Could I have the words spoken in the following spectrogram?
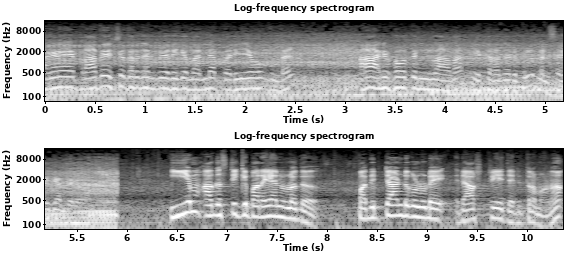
അങ്ങനെ പ്രാദേശിക തെരഞ്ഞെടുപ്പിൽ എനിക്ക് നല്ല പരിചയമുണ്ട് ആ അനുഭവത്തിൽ നിന്നാണ് ഈ തെരഞ്ഞെടുപ്പിൽ മത്സരിക്കാൻ തീരുമാനം. ഇ എം അഗസ്റ്റിക്ക് പറയാനുള്ളത് പതിറ്റാണ്ടുകളുടെ രാഷ്ട്രീയ ചരിത്രമാണ്.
